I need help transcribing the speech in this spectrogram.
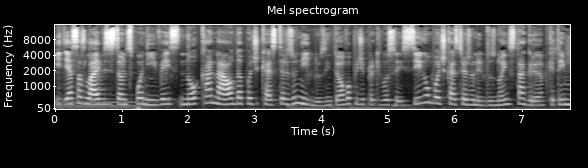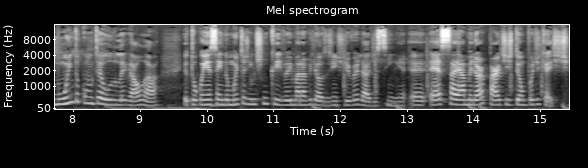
E essas lives estão disponíveis no canal da Podcasters Unidos. Então eu vou pedir para que vocês sigam Podcasters Unidos no Instagram, porque tem muito conteúdo legal lá. Eu tô conhecendo muita gente incrível e maravilhosa, gente, de verdade, assim. É, é essa é a melhor parte de ter um podcast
